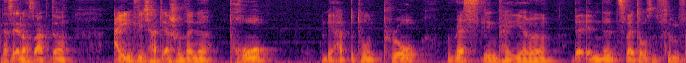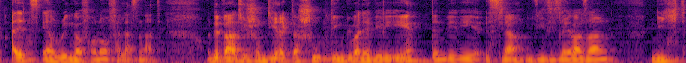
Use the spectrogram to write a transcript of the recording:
dass er noch sagte, eigentlich hat er schon seine Pro, und er hat betont Pro, Wrestling-Karriere beendet 2005, als er Ring of Honor verlassen hat. Und das war natürlich schon direkter Shoot gegenüber der WWE, denn WWE ist ja, wie sie selber sagen, nicht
